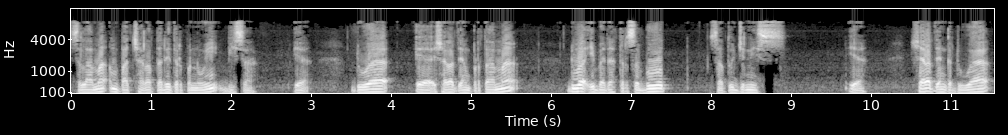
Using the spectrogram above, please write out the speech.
Selama empat syarat tadi terpenuhi bisa. Ya, dua ya, syarat yang pertama, dua ibadah tersebut satu jenis. Ya, Syarat yang kedua,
